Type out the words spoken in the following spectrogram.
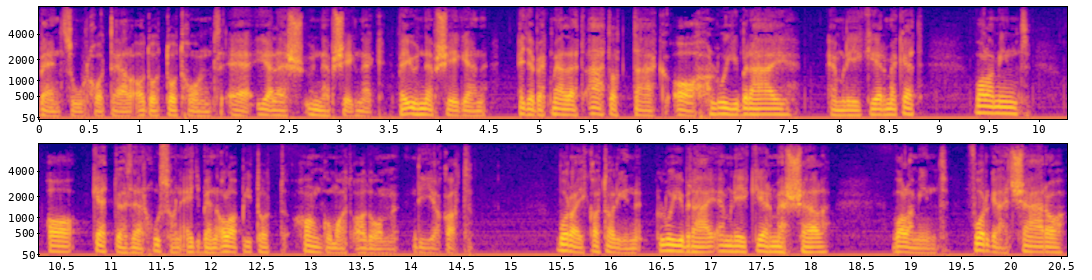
Bencúr Hotel adott otthont e jeles ünnepségnek, mely ünnepségen egyebek mellett átadták a Louis Braille emlékérmeket, valamint a 2021-ben alapított Hangomat adom díjakat. Borai Katalin Louis Braille emlékérmessel, valamint Forgács Sára,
